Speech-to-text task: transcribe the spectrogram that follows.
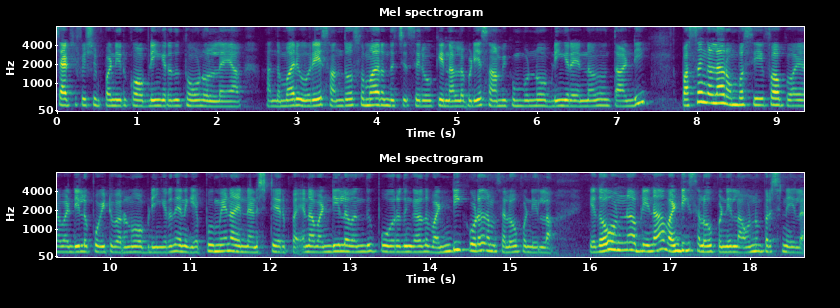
சாட்டிஸ்ஃபேக்ஷன் பண்ணியிருக்கோம் அப்படிங்கிறது தோணும் இல்லையா? அந்த மாதிரி ஒரே சந்தோஷமாக இருந்துச்சு. சரி ஓகே நல்லபடியாக சாமி கும்பிடணும் அப்படிங்கிற எண்ணமும் தாண்டி பசங்கள்லாம் ரொம்ப சேஃபாக வண்டியில் போயிட்டு வரணும் அப்படிங்கிறது எனக்கு எப்பவுமே நான் நினச்சிட்டே இருப்பேன். ஏன்னா வண்டியில் வந்து போகிறதுங்கிறது வண்டி கூட நம்ம செலவு பண்ணிடலாம். ஏதோ ஒன்று அப்படின்னா வண்டிக்கு செலவு பண்ணிடலாம் ஒன்றும் பிரச்சனை இல்லை.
